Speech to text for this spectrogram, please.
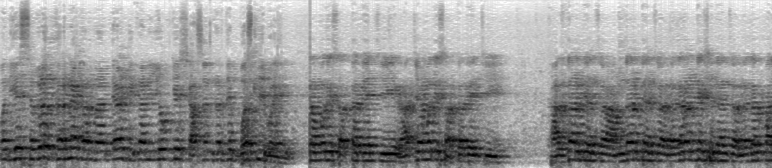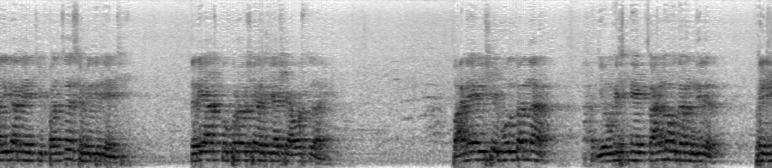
पण हे सगळं करण्याकरता त्या ठिकाणी योग्य शासनकर्ते बसले पाहिजे. केंद्रामध्ये सत्ता त्यांची राज्यामध्ये सत्ता त्यांची. खासदार त्यांचा आमदार त्यांचा नगराध्यक्ष त्यांचा नगरपालिका त्यांची पंचायत समिती त्यांची. तरी आज कोपराव शहराची अशी अवस्था झाली पाण्याविषयी बोलताना योगेशने एक चांगलं उदाहरण दिलं. पहिले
